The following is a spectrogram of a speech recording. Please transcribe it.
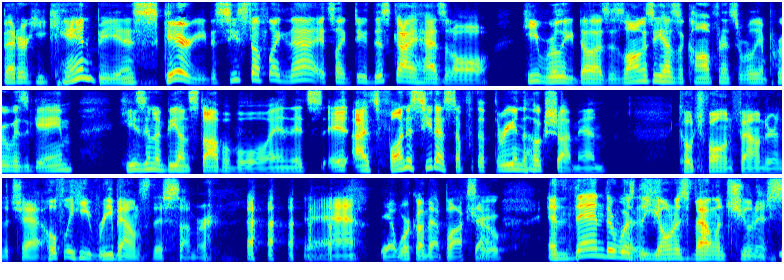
better he can be, and it's scary to see stuff like that. It's like, dude, this guy has it all. He really does. As long as he has the confidence to really improve his game, he's gonna be unstoppable. And it's it, it's fun to see that stuff with the three and the hook shot, man. Coach Fallen Founder in the chat. Hopefully he rebounds this summer. Yeah, yeah, work on that box out. And then there was the true. Jonas Valanciunas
